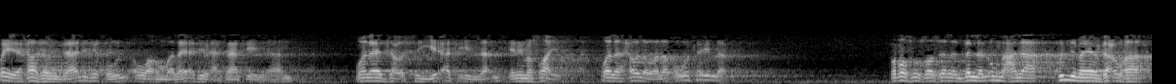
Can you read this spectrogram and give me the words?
وإذا خاف من ذلك يقول اللهم لا يأتي بالحسنات إلا أنت ولا يدفع السيئات إلا أنت يعني مصائب ولا حول ولا قوة إلا بك فالرسول صلى الله عليه وسلم دل الأمة على كل ما ينفعها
